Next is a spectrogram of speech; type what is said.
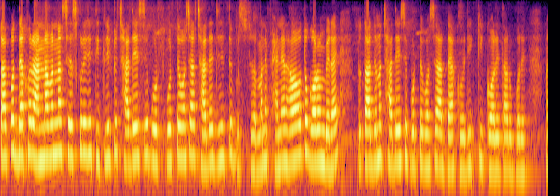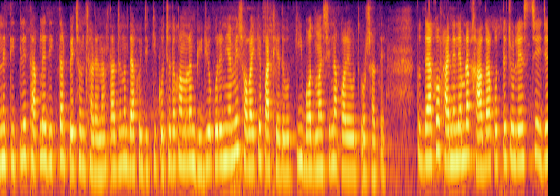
তারপর দেখো রান্না বান্না শেষ করে যে তিতলি একটু ছাদে এসে পড়তে বসে, আর ছাদে যেহেতু মানে ফ্যানের হাওয়াও তো গরম বেরায়, তো তার জন্য ছাদে এসে পড়তে বসে, আর দেখো রিক কী করে তার উপরে। মানে তিতলি থাকলে রিক তার পেছন ছাড়ে না, তার জন্য দেখো যে কী করছে, দেখো আমরা ভিডিও করে নিয়ে আমি সবাইকে পাঠিয়ে দেবো, কী বদমাইশি না করে ওর সাথে। তো দেখো ফাইনালি আমরা খাওয়া দাওয়া করতে চলে এসেছি। এই যে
